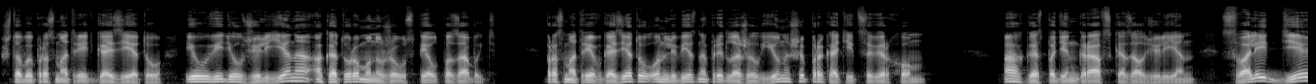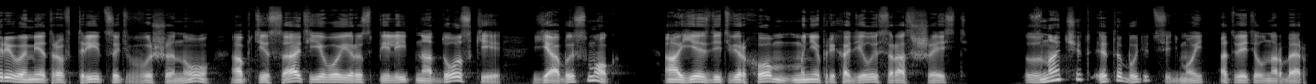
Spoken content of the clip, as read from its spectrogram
чтобы просмотреть газету, и увидел Жюльена, о котором он уже успел позабыть. Просмотрев газету, он любезно предложил юноше прокатиться верхом. «Ах, господин граф», — сказал Жюльен, — «свалить дерево метров тридцать в вышину, обтесать его и распилить на доски я бы смог, а ездить верхом мне приходилось раз шесть». «Значит, это будет седьмой», — ответил Норбер.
